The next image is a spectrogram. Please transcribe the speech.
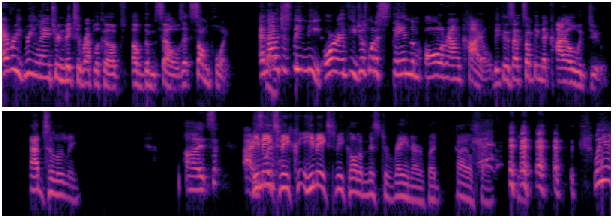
every Green Lantern makes a replica of, of themselves at some point. And that would just be neat. Or if you just want to stand them all around Kyle, because that's something that Kyle would do. Absolutely. Uh, so right, he so makes me he makes me call him Mr. Rayner, but Kyle's fine. well, you're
